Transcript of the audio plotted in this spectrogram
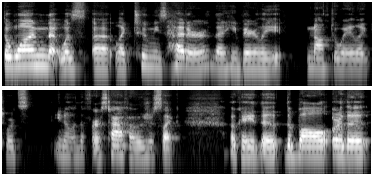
the one that was uh, like Tumi's header that he barely knocked away, like towards you know in the first half. I was just like, okay, the the ball or the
